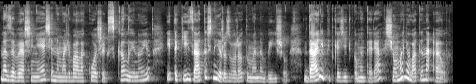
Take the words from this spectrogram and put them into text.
На завершення я ще намалювала кошик з калиною, і такий затишний розворот у мене вийшов. Далі підкажіть в коментарях, що малювати на L.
